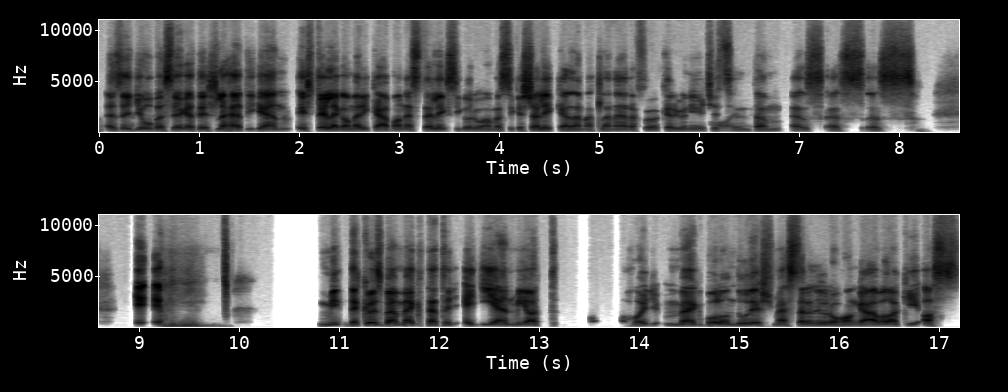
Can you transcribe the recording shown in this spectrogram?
ez egy jó beszélgetés lehet, igen, és tényleg Amerikában ezt elég szigorúan veszik, és elég kellemetlen erre fölkerülni, úgyhogy Aj. szerintem ez, ez, ez... De közben meg, tehát, hogy egy ilyen miatt hogy megbolondul és mesztelenül rohangál valaki, az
